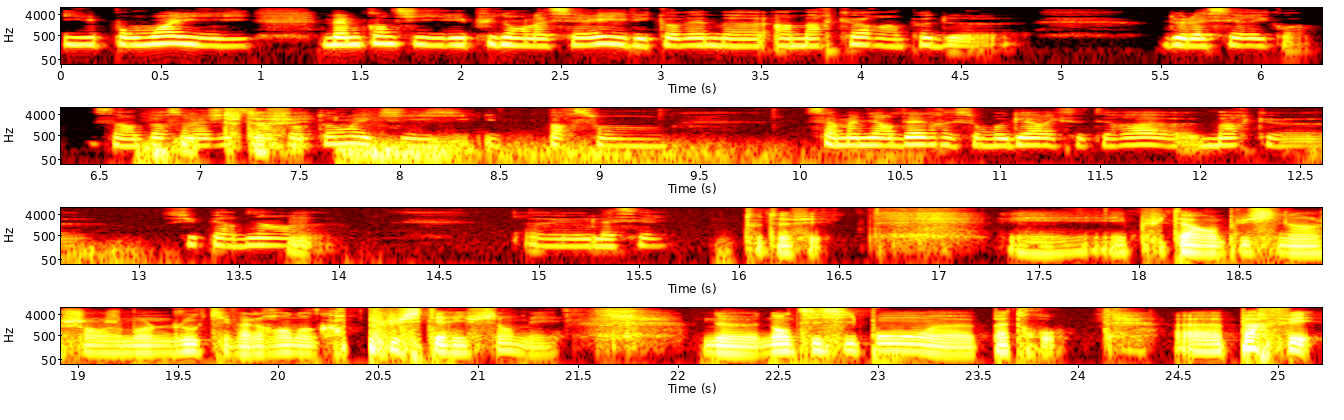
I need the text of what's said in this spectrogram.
il, pour moi, il, même quand il est plus dans la série, il est quand même euh, un marqueur un peu de, de la série, quoi. C'est un personnage assez important et qui, par son, sa manière d'être et son regard, etc., marque super bien mm. la série. Tout à fait. Et, plus tard, en plus, il a un changement de look qui va le rendre encore plus terrifiant, mais n'anticipons pas trop. parfait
